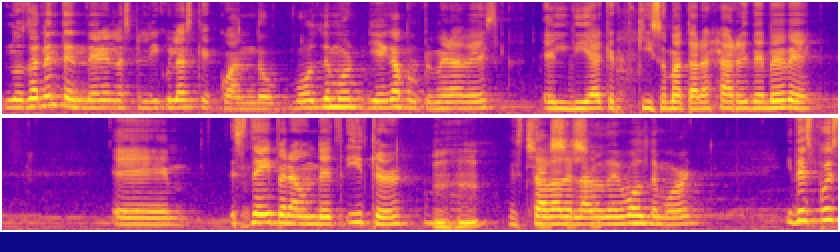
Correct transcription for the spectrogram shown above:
Nos dan a entender en las películas que cuando Voldemort llega por primera vez, el día que quiso matar a Harry de bebé, eh, Snape era un Death Eater, estaba Sí, sí, del lado sí. de Voldemort. Y después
